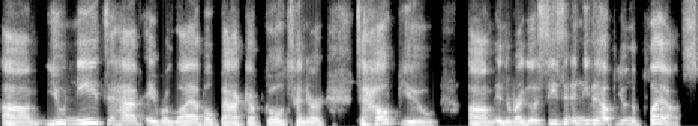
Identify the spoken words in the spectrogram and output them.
Um, you need to have a reliable backup goaltender to help you um, in the regular season and even help you in the playoffs.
